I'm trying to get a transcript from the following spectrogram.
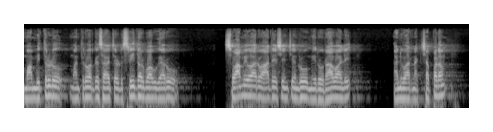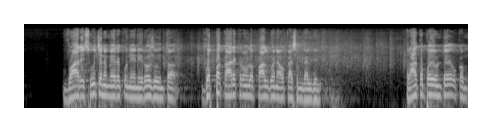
మా మిత్రుడు మంత్రివర్గ సహచరుడు శ్రీధర్ బాబు గారు స్వామివారు ఆదేశించారు మీరు రావాలి అని వారు నాకు చెప్పడం. వారి సూచన మేరకు నేను ఈరోజు ఇంత గొప్ప కార్యక్రమంలో పాల్గొనే అవకాశం కలిగింది. రాకపోయి ఉంటే ఒక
